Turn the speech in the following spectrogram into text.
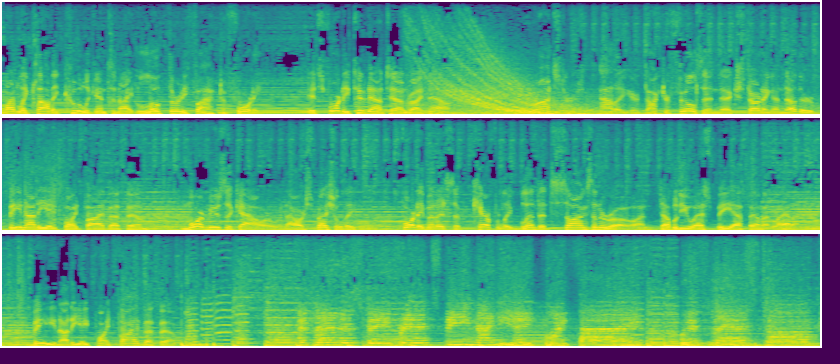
Partly cloudy, cool again tonight, low 35 to 40. It's 42 downtown right now. The Ronsters out of here. Dr. Phil's in next, starting another B98.5 FM More Music Hour with our specialty, 40 minutes of carefully blended songs in a row on WSB FM Atlanta. B98.5 FM. Atlanta's favorites, B98.5 with Let's Talk.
